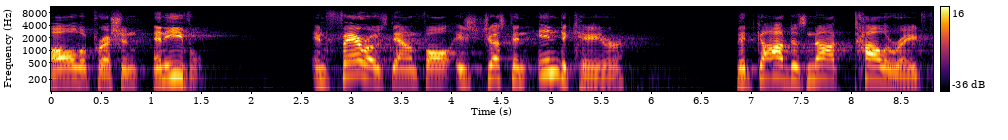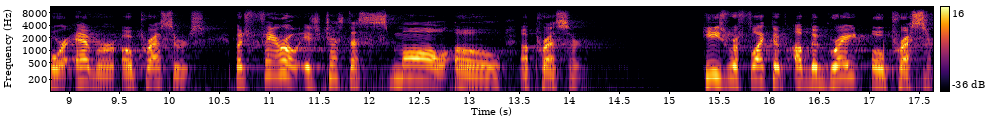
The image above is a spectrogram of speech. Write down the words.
all oppression and evil. And Pharaoh's downfall is just an indicator that God does not tolerate forever oppressors. But Pharaoh is just a small o oppressor. He's reflective of the great oppressor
